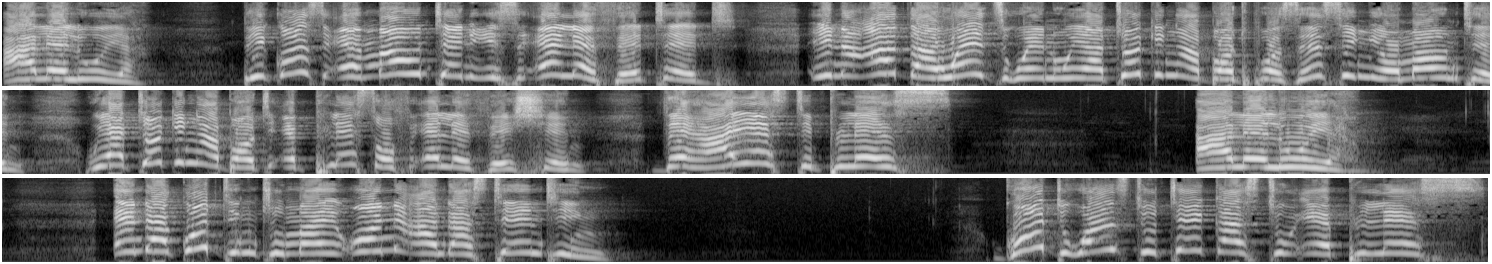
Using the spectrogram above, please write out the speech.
Hallelujah. Because a mountain is elevated. In other words, when we are talking about possessing your mountain, we are talking about a place of elevation, the highest place. Hallelujah. And according to my own understanding, God wants to take us to a place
